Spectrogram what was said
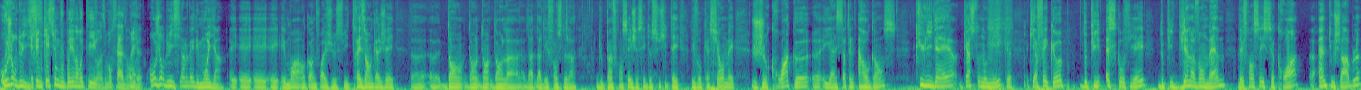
Aujourd'hui, C'est une question que vous posez dans votre livre, c'est pour ça. Donc, Ouais. euh, Aujourd'hui, si on avait les moyens, et, et- et- et- et moi, encore une fois, je suis très engagé euh, euh, dans, dans, dans, dans la, la- la défense de la, du pain français, j'essaie de susciter des vocations, mais je crois qu'il y a une certaine arrogance culinaire, gastronomique, qui a fait que depuis Escoffier, depuis bien avant même, les Français se croient intouchables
